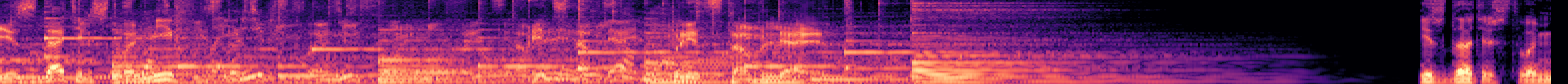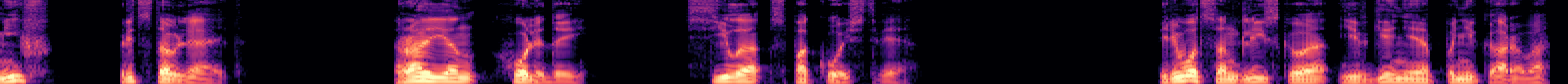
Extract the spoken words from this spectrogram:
Издательство Миф, Издательство Миф, представляет. представляет. Издательство Миф представляет. Райан Холидей. Сила спокойствия. Перевод с английского Евгения Паникарова.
